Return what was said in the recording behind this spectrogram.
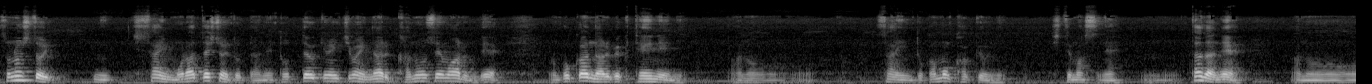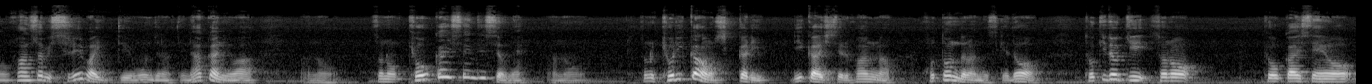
その人にサインもらった人にとってはねとっておきの1枚になる可能性もあるんで僕はなるべく丁寧にあのサインとかも書くようにしてますね、うん、ただねあのファンサービスすればいいっていうもんじゃなくて中にはあのその境界線ですよね。あのその距離感をしっかり理解してるファンがほとんどなんですけど時々その境界線を、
